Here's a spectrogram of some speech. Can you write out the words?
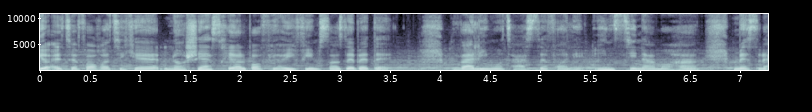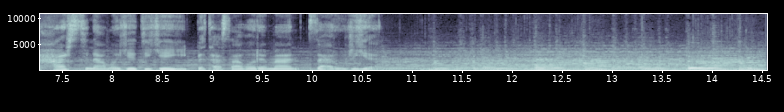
یا اتفاقاتی که ناشی از خیال بافی های فیلم سازه بده. ولی متاسفانه این سینما هم مثل هر سینمای دیگه ای به تصور من ضروریه. thank you.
